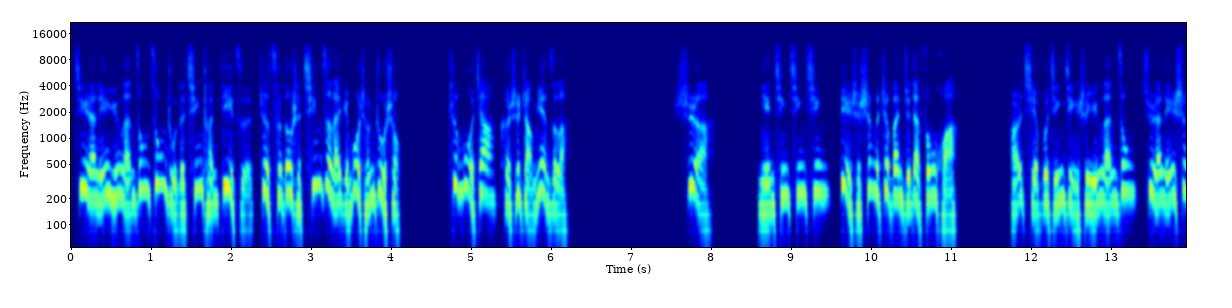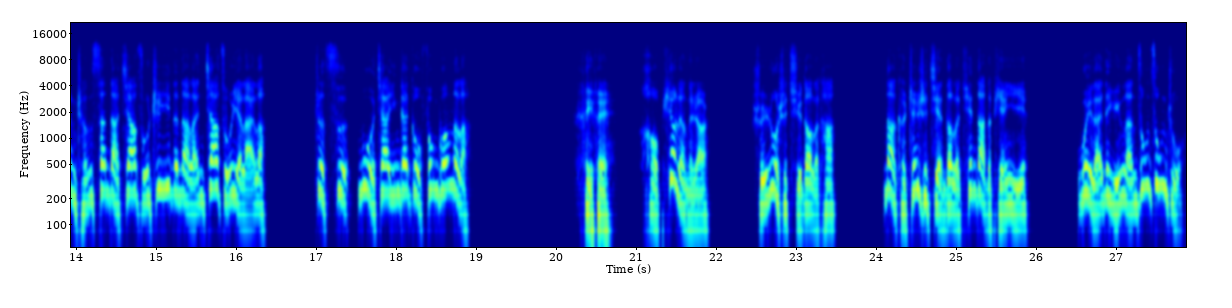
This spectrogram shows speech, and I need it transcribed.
竟然连云岚宗宗主的亲传弟子这次都是亲自来给墨城祝寿，这墨家可是长面子了。是啊，年轻轻轻便是生的这般绝代风华，而且不仅仅是云岚宗，居然连圣城三大家族之一的纳兰家族也来了。这次墨家应该够风光的了。嘿嘿，好漂亮的人儿，谁若是娶到了她，那可真是捡到了天大的便宜。未来的云岚宗宗主，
